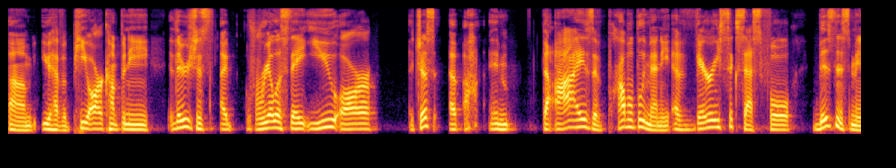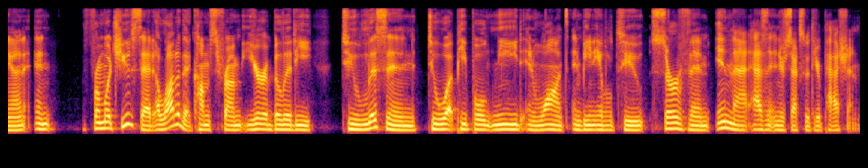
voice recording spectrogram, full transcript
Um, you have a PR company. There's just a real estate. You are just a, in the eyes of probably many, a very successful businessman. And from what you've said, a lot of that comes from your ability to listen to what people need and want and being able to serve them in that as it intersects with your passion.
